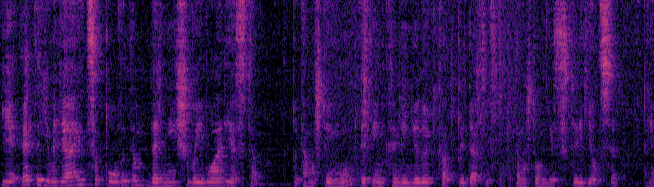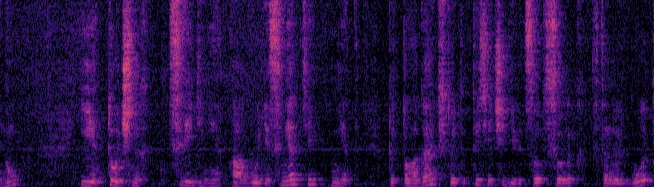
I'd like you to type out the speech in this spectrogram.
И это является поводом дальнейшего его ареста, потому что ему это инкриминирует как предательство, потому что он не застрелился в плену. И точных сведений о годе смерти нет. Предполагают, что это 1942 год,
